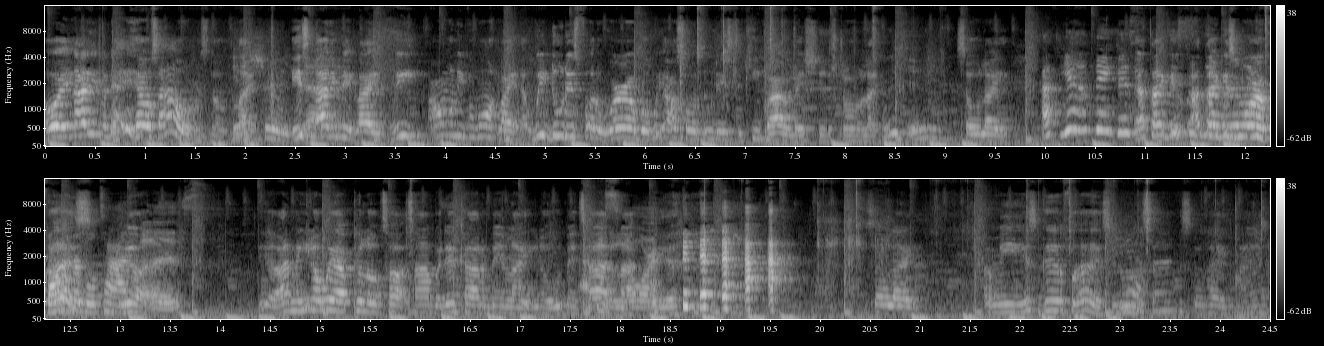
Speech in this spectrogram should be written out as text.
Oh, or it not even that. It helps ours though. It like, it's not even like we. I don't even want like we do this for the world, but we also do this to keep our relationship strong. Like, We do. so like, I, yeah, I think this. I think this it- I think a it's more of us. vulnerable time Yeah. for us. yeah. I mean, you know, we have pillow talk time, but that kind of been like, you know, we've been I tired a lot. Yeah. so like, I mean, it's good for us. You know Yeah. what I'm saying? So hey, man.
